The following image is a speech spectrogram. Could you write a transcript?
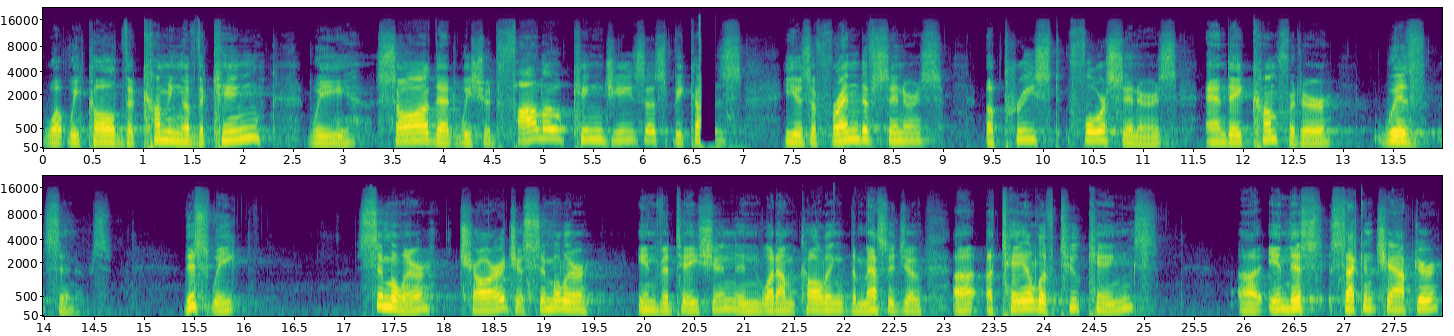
what we called the coming of the King, we saw that we should follow King Jesus because he is a friend of sinners, a priest for sinners, and a comforter with sinners. This week, similar charge, a similar invitation in what I'm calling the message of uh, a tale of two kings. Uh, in this second chapter,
